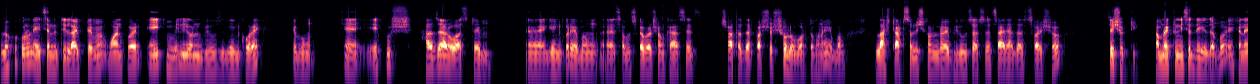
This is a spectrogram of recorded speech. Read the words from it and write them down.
লক্ষ্য করুন, এই চ্যানেলটি লাইফ টাইমে one point eight million views gain করে এবং একুশ হাজার ওয়াচ টাইম গেইন করে এবং সাবস্ক্রাইবার সংখ্যা আছে সাত হাজার পাঁচশো ষোলো বর্তমানে এবং লাস্ট আটচল্লিশ ঘন্টায় ভিউজ আছে চার হাজার ছয়শো তেষট্টি। আমরা একটু নিচের দিকে যাব। এখানে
